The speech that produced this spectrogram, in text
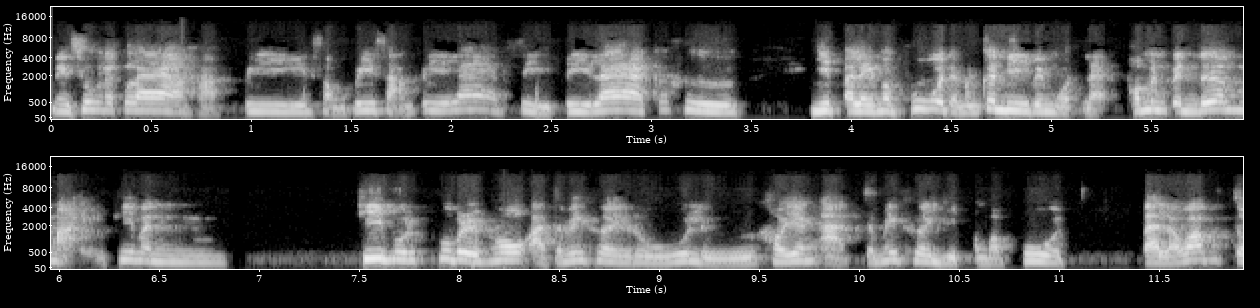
ในช่วงแรกๆค่ะ ปีสองปีสามปีแรกสี่ปีแรกก็คือ หยิบอะไรมาพูดแต่มันก็ดีไปหมดแหละ เพราะมันเป็นเรื่องใหม่ที่มันที่ผู้บริโภคอาจจะไม่เคยรู้ หรือเขายังอาจจะไม่เคยหยิบออกมาพูด แต่แล้วว่าโจ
